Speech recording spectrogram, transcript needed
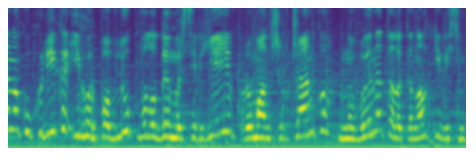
Тетяна Кукуріка, Ігор Павлюк, Володимир Сергєєв, Роман Шевченко. Новини телеканал Ті 8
